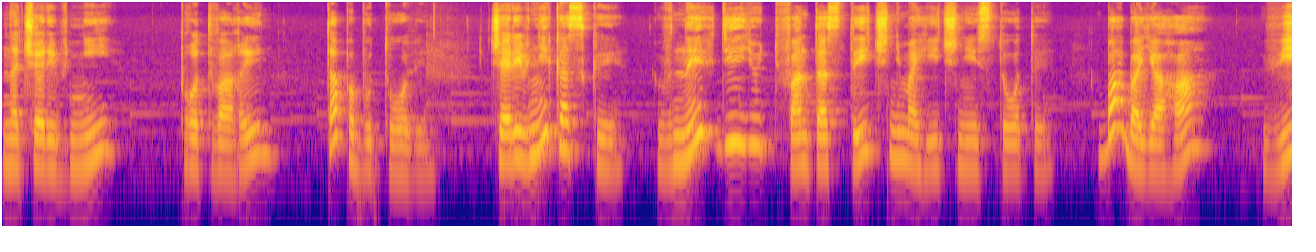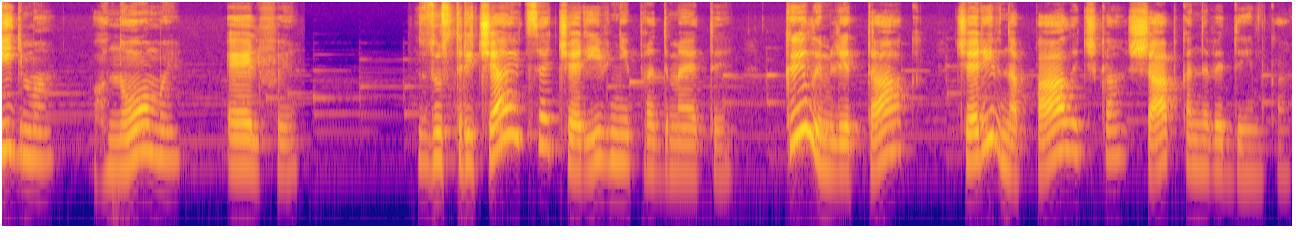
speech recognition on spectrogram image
на чарівні, про тварин та побутові. Чарівні казки в них діють фантастичні магічні істоти: баба Яга, відьма, гноми, ельфи. Зустрічаються чарівні предмети: килим літак, чарівна паличка, шапка невидимка.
